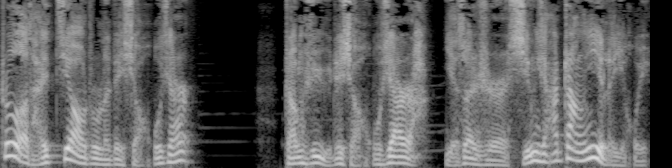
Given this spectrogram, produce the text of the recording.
这才叫住了这小狐仙儿。张须与这小狐仙儿啊，也算是行侠仗义了一回。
